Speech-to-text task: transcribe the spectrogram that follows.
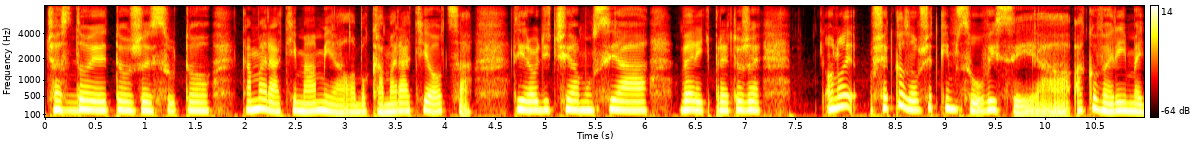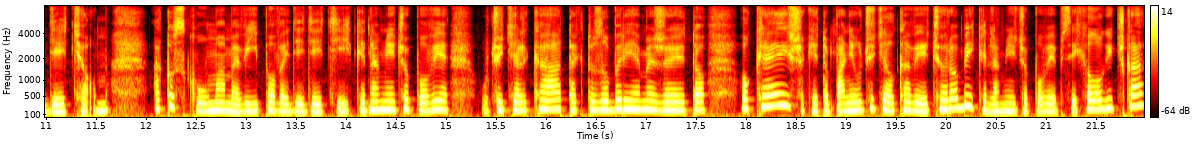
Často mm. je to, že sú to kamaráti mami alebo kamaráti otca. Tí rodičia musia veriť, pretože ono všetko so všetkým súvisí a ako veríme deťom, ako skúmame výpovede detí. Keď nám niečo povie učiteľka, tak to zoberieme, že je to OK, však je to pani učiteľka, vie, čo robí. Keď nám niečo povie psychologička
